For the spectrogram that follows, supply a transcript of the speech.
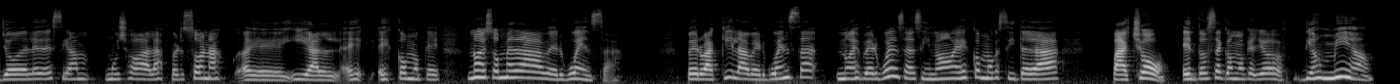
yo le decía mucho a las personas eh, y al, es, como que, no, eso me da vergüenza. Pero aquí la vergüenza no es vergüenza, sino es como que si te da Pacho. Entonces como que yo, Dios mío,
